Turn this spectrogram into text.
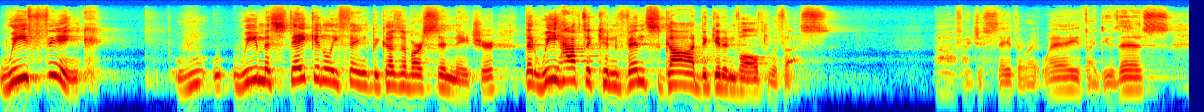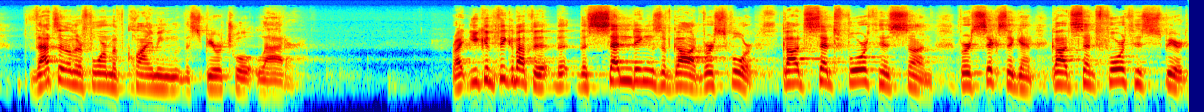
We think, we mistakenly think because of our sin nature that we have to convince God to get involved with us. Oh, if I just say it the right way, if I do this, that's another form of climbing the spiritual ladder right? You can think about the, the, the, sendings of God. Verse 4, God sent forth his son. Verse 6 again, God sent forth his spirit.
